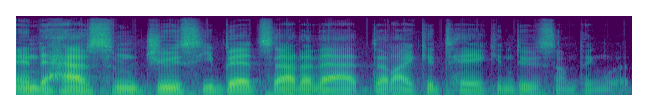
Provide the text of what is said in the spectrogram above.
and to have some juicy bits out of that that I could take and do something with.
